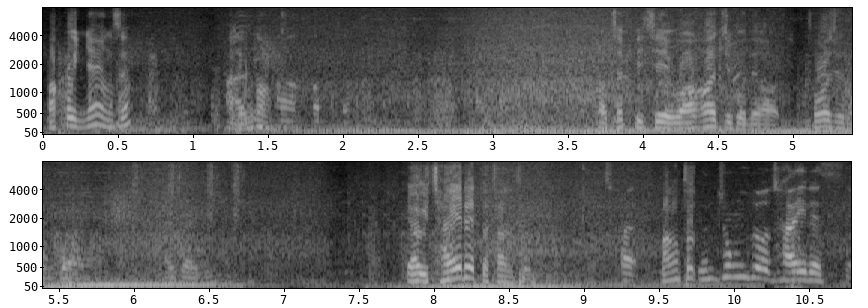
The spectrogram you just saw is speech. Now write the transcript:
막고 있냐 영수야? 아니 아니구나. 아, 아깝다. 어차피 쟤 와가지고 내가 도와주는 거야. 알지 알지? 야, 여기 자일했다 잔소. 자, 망토 은총도 자일했어.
